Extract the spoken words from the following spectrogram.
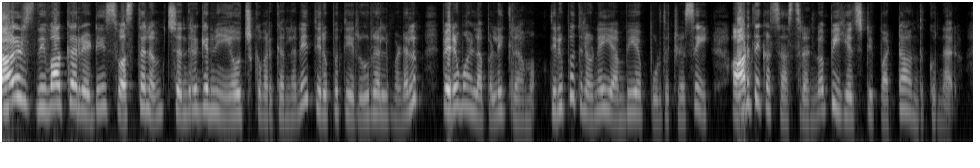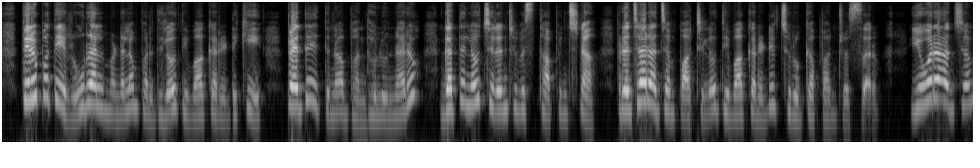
డాలర్స్ దివాకర్ రెడ్డి స్వస్థలం చంద్రగిరి నియోజకవర్గంలోని తిరుపతి రూరల్ మండలం పెరుమాళ్ళపల్లి గ్రామం. తిరుపతిలోనే ఎంబీఏ పూర్తి చేసి ఆర్థిక శాస్త్రంలో పీహెచ్డీ పట్టా అందుకున్నారు. తిరుపతి రూరల్ మండలం పరిధిలో దివాకర్ రెడ్డికి పెద్ద ఎత్తున బంధువులున్నారు. గతంలో చిరంజీవి స్థాపించిన ప్రజారాజ్యం పార్టీలో దివాకర్ రెడ్డి చురుగ్గా పనిచేశారు. యువరాజ్యం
